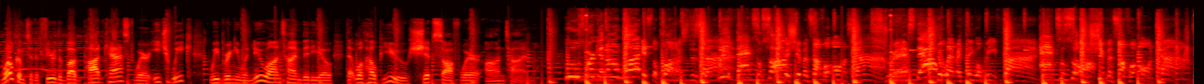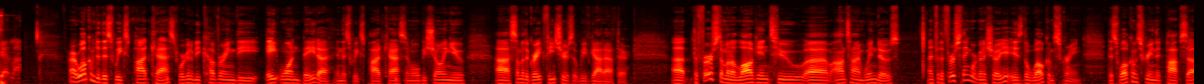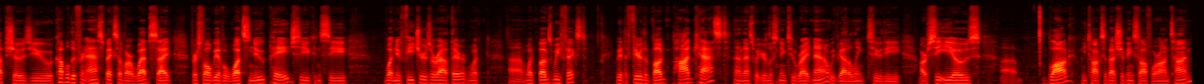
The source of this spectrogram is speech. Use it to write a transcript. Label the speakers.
Speaker 1: Welcome to the Fear the Bug podcast, where each week we bring you a new OnTime video that will help you ship software on time.
Speaker 2: Who's working on what?
Speaker 3: It's the product's design.
Speaker 2: With Axosoft.
Speaker 3: shipping software on time.
Speaker 1: Right, welcome to this week's podcast. We're going to be covering the 8.1 beta in this week's podcast, and we'll be showing you uh, some of the great features that we've got out there. Uh, the first, I'm going to log into uh, OnTime Windows, and for the first thing we're going to show you is the welcome screen. This welcome screen that pops up shows you a couple different aspects of our website. First of all, we have a What's New page, so you can see what new features are out there and what uh, what bugs we fixed. We have the Fear the Bug podcast, and that's what you're listening to right now. We've got a link to the our CEO's uh, blog. He talks about shipping software on time.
